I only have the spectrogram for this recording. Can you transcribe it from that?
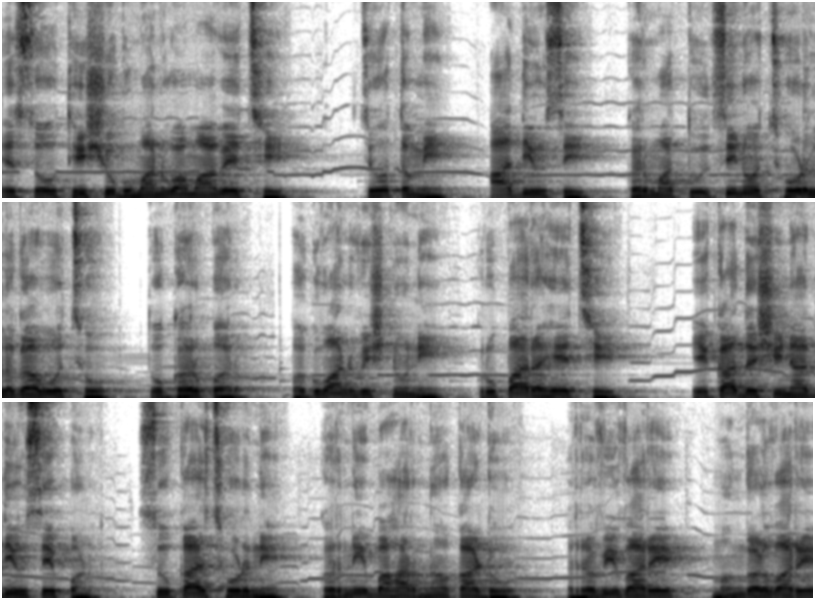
એ સૌથી શુભ માનવામાં આવે છે. જો તમે આ દિવસે ઘરમાં તુલસીનો છોડ લગાવો છો, તો ઘર પર ભગવાન વિષ્ણુની કૃપા રહે છે. એકાદશીના દિવસે પણ સૂકા છોડને ઘરની બહાર ન કાઢો. રવિવારે, મંગળવારે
